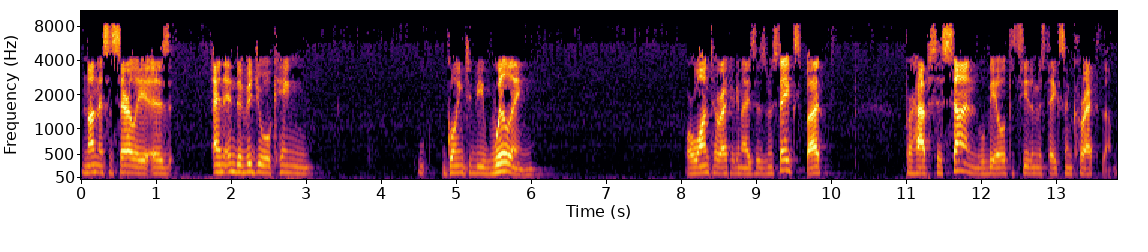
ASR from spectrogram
Not necessarily is an individual king going to be willing or want to recognize his mistakes, but perhaps his son will be able to see the mistakes and correct them.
